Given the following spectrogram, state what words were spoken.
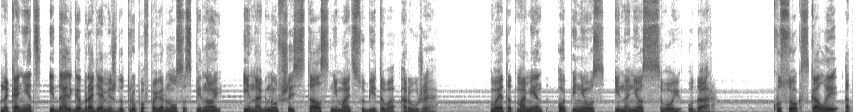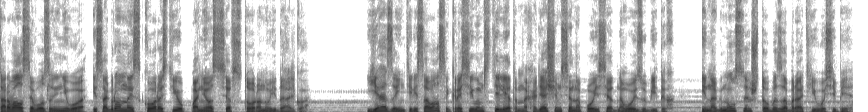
Наконец, Идальго, бродя между трупов, повернулся спиной и, нагнувшись, стал снимать с убитого оружие. В этот момент Опиниус и нанес свой удар. Кусок скалы оторвался возле него и с огромной скоростью понесся в сторону Идальго. Я заинтересовался красивым стилетом, находящимся на поясе одного из убитых, и нагнулся, чтобы забрать его себе.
